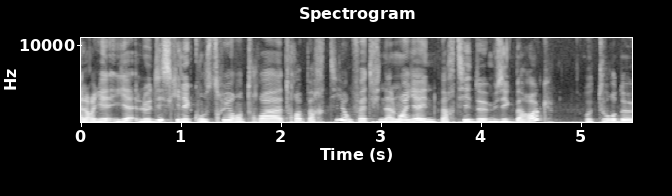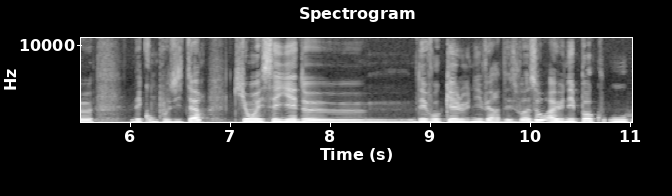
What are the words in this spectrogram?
Alors, le disque, il est construit en trois, trois parties. En fait, finalement, il y a une partie de musique baroque autour de, des compositeurs qui ont essayé d'évoquer l'univers des oiseaux à une époque où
